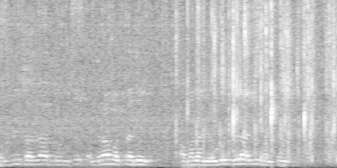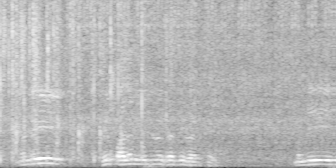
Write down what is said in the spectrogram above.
सव्वीस हजार दोनशे पंधरा मतांनी आम्हाला निवडून दिलं आणि मंत्री म्हणजे हे पालकमंत्र्यासाठी घडतं म्हणजे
